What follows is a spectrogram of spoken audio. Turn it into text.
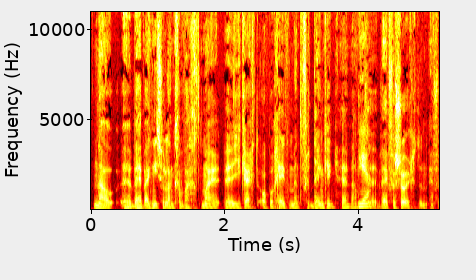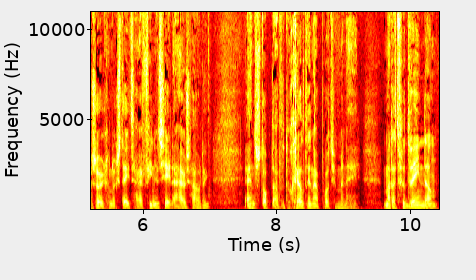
Nou, uh, we hebben eigenlijk niet zo lang gewacht. Maar uh, je krijgt op een gegeven moment verdenking. Hè, want ja. uh, wij verzorgden en verzorgen nog steeds haar financiële huishouding. En stopt af en toe geld in haar portemonnee. Maar dat verdween dan...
